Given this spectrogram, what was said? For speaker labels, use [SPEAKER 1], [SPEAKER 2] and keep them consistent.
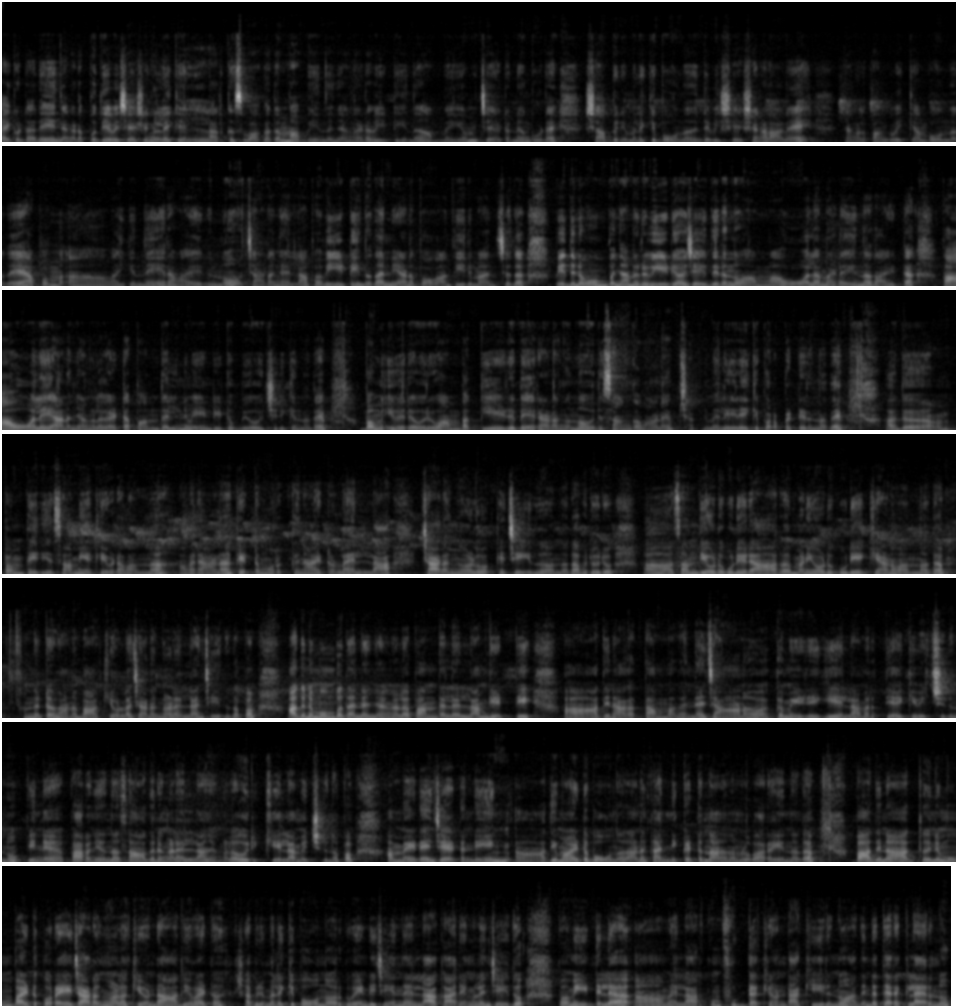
[SPEAKER 1] Hi കൂട്ടുകാരെ ഞങ്ങളുടെ പുതിയ വിശേഷങ്ങളിലേക്ക് എല്ലാവർക്കും സ്വാഗതം. അപ്പോൾ ഇന്ന് ഞങ്ങളുടെ വീട്ടിൽ നിന്ന് അമ്മയും ചേട്ടനും കൂടെ ശബരിമലയ്ക്ക് പോകുന്നതിന്റെ വിശേഷങ്ങളാണേ ഞങ്ങൾ പങ്കുവയ്ക്കാൻ പോകുന്നത്. അപ്പം വൈകുന്നേരമായിരുന്നു ചടങ്ങെല്ലാം. അപ്പോൾ വീട്ടിൽ നിന്ന് തന്നെയാണ് പോകാൻ തീരുമാനിച്ചത്. അപ്പോൾ ഇതിനു മുമ്പ് ഞാനൊരു വീഡിയോ ചെയ്തിരുന്നു. അമ്മ ഓല മടയുന്നതായിട്ട് അപ്പോൾ ആ ഓലയാണ് ഞങ്ങൾ കേട്ട പന്തലിന് വേണ്ടിയിട്ട് ഉപയോഗിച്ചിരിക്കുന്നത്. അപ്പം ഇവർ ഒരു അമ്പത്തിയേഴ് പേരടങ്ങുന്ന ഒരു സംഘമാണ് ശബരിമലയിലേക്ക് പുറപ്പെട്ടിരുന്നത്. അത് ഇപ്പം പെരിയസ്വാമിയൊക്കെ ഇവിടെ വന്ന് അവരാണ് കെട്ടുമുറുക്കിനായിട്ടുള്ള എല്ലാ ചടങ്ങുകളും ഒക്കെ ചെയ്തു തന്നത്. അവരൊരു സന്ധ്യയോടുകൂടി ഒരു ആറ് മണിയോടുകൂടിയൊക്കെയാണ് വന്നത്. എന്നിട്ട് ആണ് ബാക്കിയുള്ള ചടങ്ങുകളെല്ലാം ചെയ്തത്. അപ്പം അതിന് മുമ്പ് തന്നെ ഞങ്ങൾ പന്തലെല്ലാം കെട്ടി അതിനകത്ത് അമ്മ തന്നെ ചാണകമൊക്കെ മെഴുകി എല്ലാം വൃത്തിയാക്കി വെച്ചിരുന്നു. പിന്നെ പറഞ്ഞിരുന്ന സാധനങ്ങളെല്ലാം ഞങ്ങൾ ഒരുക്കിയെല്ലാം വെച്ചിരുന്നു. അപ്പം അമ്മയുടെയും ചേട്ടന്റെയും ആദ്യമായിട്ട് പോകുന്നതാണ് കന്നിക്കെട്ട് എന്നാണ് നമ്മൾ പറയുന്നത്. അപ്പോൾ അതിന് അതിന് മുമ്പായിട്ട് കുറേ ചടങ്ങുകളൊക്കെ ഉണ്ട് ആദ്യമായിട്ട് ശബരിമലയ്ക്ക് പോകുന്നവർക്ക് വേണ്ടി ചെയ്യുന്ന എല്ലാ കാര്യങ്ങളും ചെയ്തു. അപ്പം വീട്ടിൽ എല്ലാവർക്കും ഫുഡൊക്കെ ഉണ്ടാക്കിയിരുന്നു. അതിന്റെ തിരക്കിലായിരുന്നു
